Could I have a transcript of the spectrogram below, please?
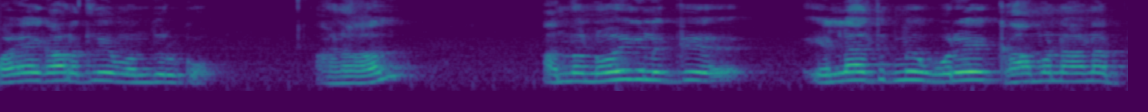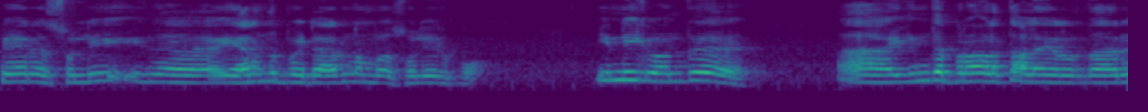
பழைய காலத்துலேயும் வந்திருக்கும். ஆனால் அந்த நோய்களுக்கு எல்லாத்துக்குமே ஒரே காமனான பேரை சொல்லி இந்த இறந்து போயிட்டாருன்னு நம்ம சொல்லியிருப்போம். இன்றைக்கி வந்து இந்த பிராலத்தால் இறந்தார்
